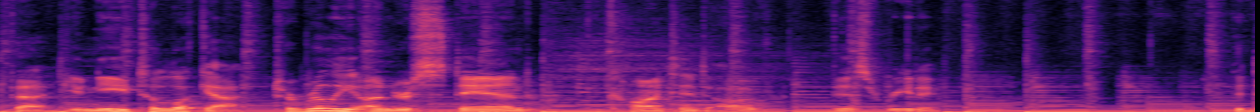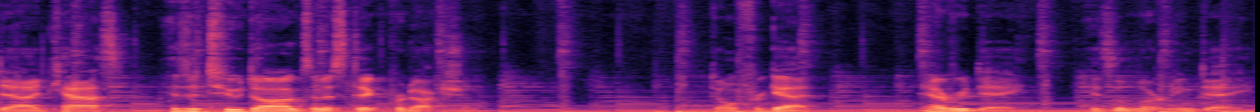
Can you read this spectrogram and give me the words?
that you need to look at to really understand the content of this reading. The Dadcast is a two dogs and a stick production. Don't forget, every day is a learning day.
